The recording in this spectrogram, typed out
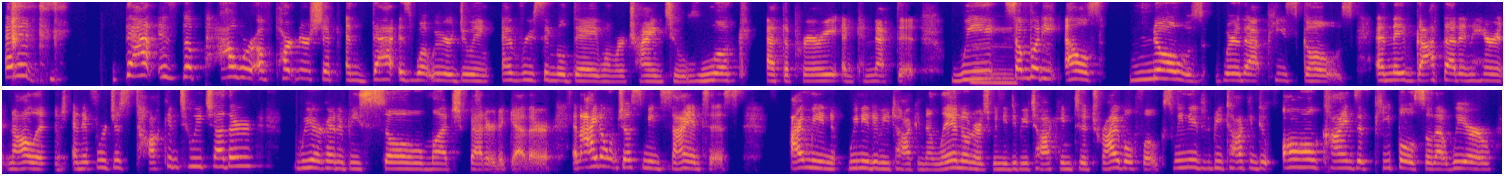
And it, that is the power of partnership. And that is what we were doing every single day when we're trying to look at the prairie and connect it. We, mm. somebody else knows where that piece goes and they've got that inherent knowledge and if we're just talking to each other we are going to be so much better together. And i don't just mean scientists. I mean we need to be talking to landowners. We need to be talking to tribal folks. We need to be talking to all kinds of people so that we are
